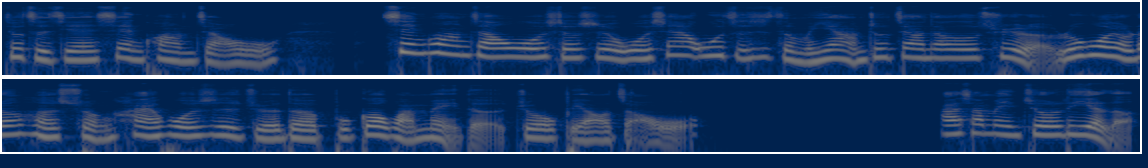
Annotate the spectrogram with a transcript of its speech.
就直接现况交屋。现况交屋就是我现在屋子是怎么样，就这样交出去了。如果有任何损害或是觉得不够完美的，就不要找我。它上面就列了。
